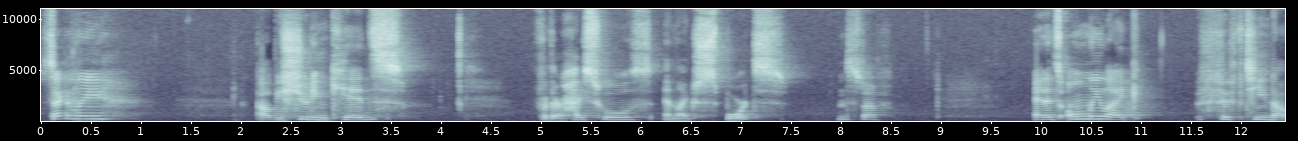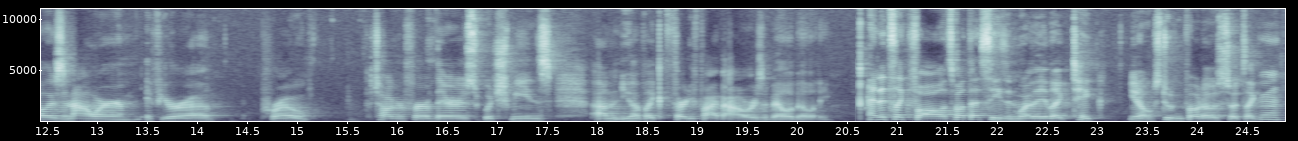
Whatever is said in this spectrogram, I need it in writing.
Secondly, I'll be shooting kids for their high schools and like sports and stuff. And it's only like $15 an hour if you're a pro photographer of theirs, which means um, you have like 35 hours availability. And it's like fall, it's about that season where they like take, you know, student photos. So it's like mm,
